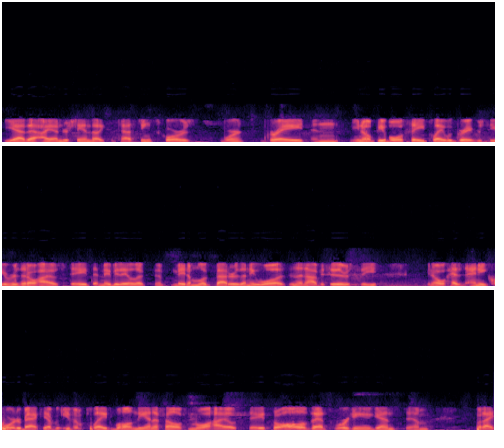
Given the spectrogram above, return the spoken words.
yeah, that I understand like the testing scores weren't great, and you know people will say he played with great receivers at Ohio State that maybe they looked made him look better than he was, and then obviously there's the you know has any quarterback ever even played well in the NFL from Ohio State? So all of that's working against him, but I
